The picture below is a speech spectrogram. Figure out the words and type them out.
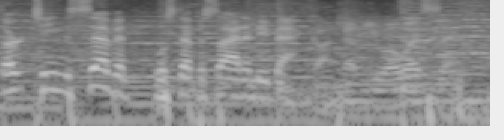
13 to 7. We'll step aside and be back on WOSN.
